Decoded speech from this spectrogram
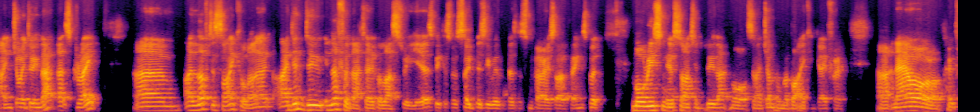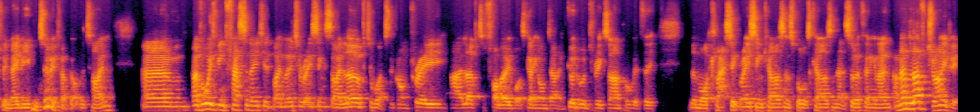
I enjoy doing that. That's great. Um, I love to cycle, and I, I, didn't do enough of that over the last three years because I was so busy with business and various other things. But more recently, I've started to do that more. So I jump on my bike and go for uh, an hour, or hopefully maybe even two if I've got the time. Um, I've always been fascinated by motor racing, so I love to watch the Grand Prix. I love to follow what's going on down at Goodwood, for example, with the, the more classic racing cars and sports cars and that sort of thing. And I, and I love driving.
